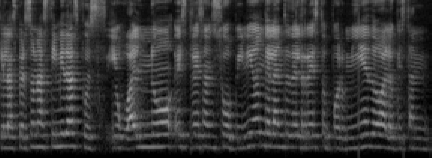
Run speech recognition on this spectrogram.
que las personas tímidas pues igual no expresan su opinión delante del resto por miedo a lo que están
